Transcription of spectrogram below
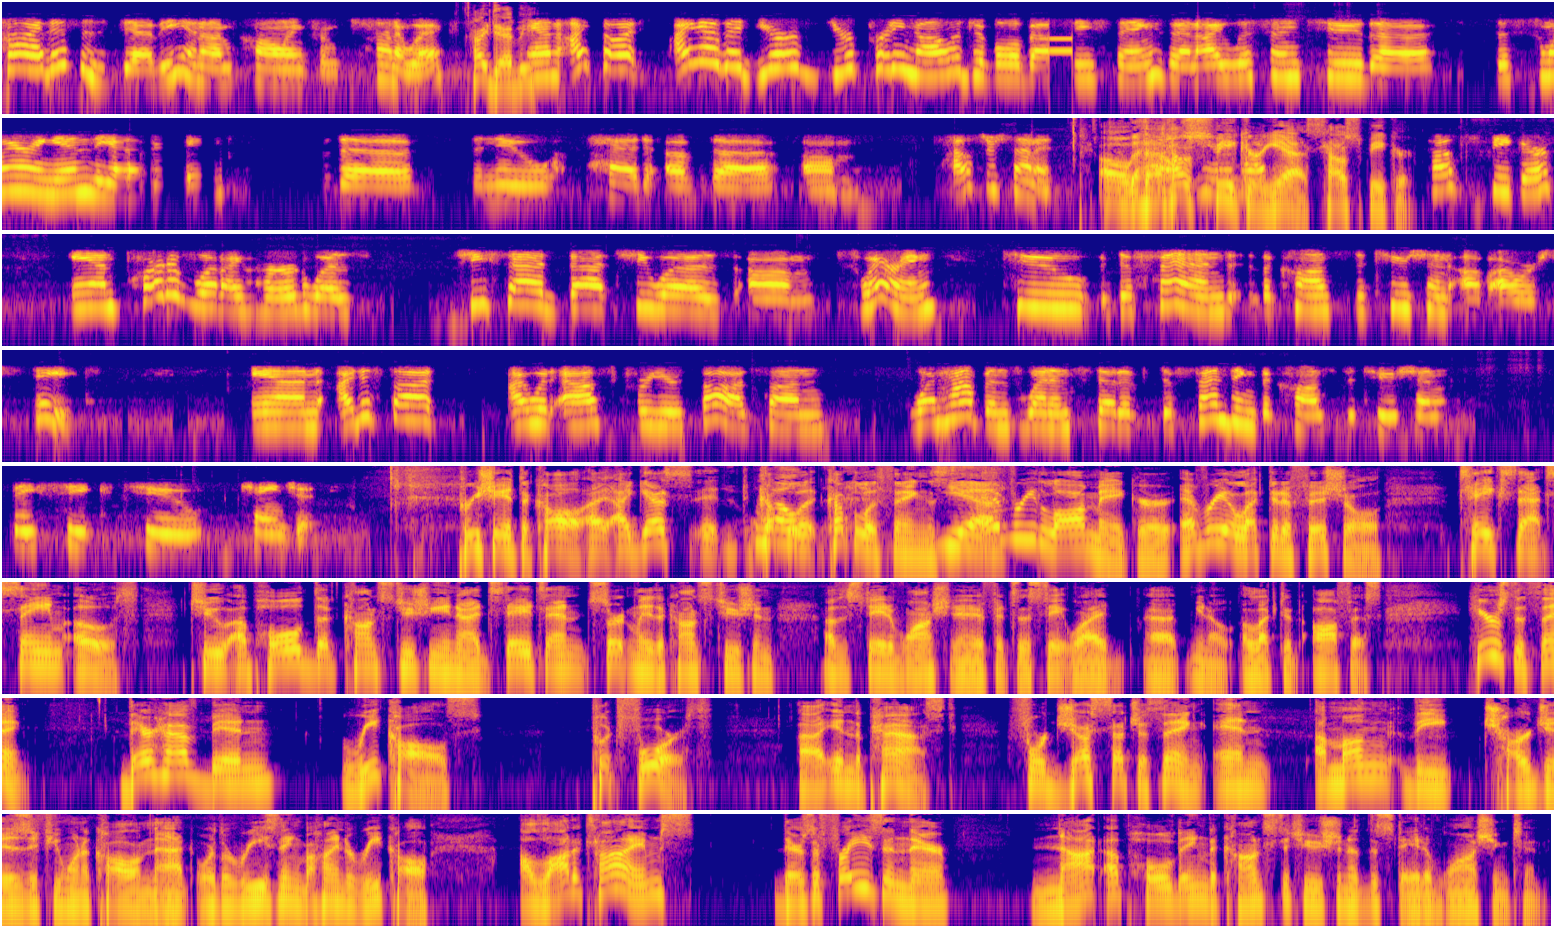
Hi, this is Debbie, and I'm calling from Kennewick. Hi, Debbie. And I thought I know that you're you're pretty knowledgeable about these things, and I listened to the the swearing in the other day, the the new head of the um, House or Senate. Oh, the, the House, House Speaker. Yes, House Speaker. House Speaker, and part of what I heard was she said that she was um, swearing to defend the Constitution of our state. And I just thought I would ask for your thoughts on what happens when instead of defending the Constitution, they seek to change it. Appreciate the call. I, I guess a couple Well, of, couple of things. yeah. Every lawmaker, every elected official takes that same oath to uphold the Constitution of the United States and certainly the Constitution of the state of Washington if it's a statewide, uh, you know, elected office. Here's the thing: there have been recalls put forth uh, in the past for just such a thing, and among the charges, if you want to call them that, or the reasoning behind a recall, a lot of times there's a phrase in there not upholding the Constitution of the state of Washington.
